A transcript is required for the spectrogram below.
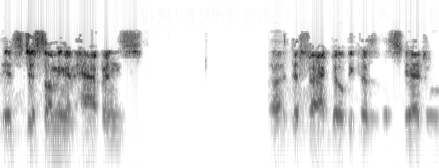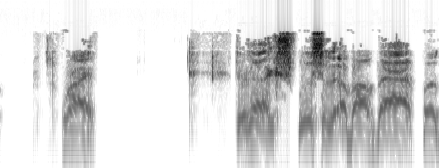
It's just something that happens uh, de facto because of the schedule. Right. They're not explicit about that, but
